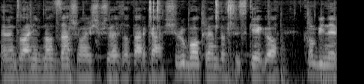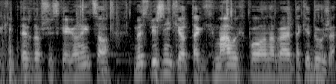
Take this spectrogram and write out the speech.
ewentualnie w noc zawsze może się przydać latarka, śrubokręt do wszystkiego, kombinerki też do wszystkiego, no i co? Bezpieczniki od takich małych po naprawdę takie duże.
